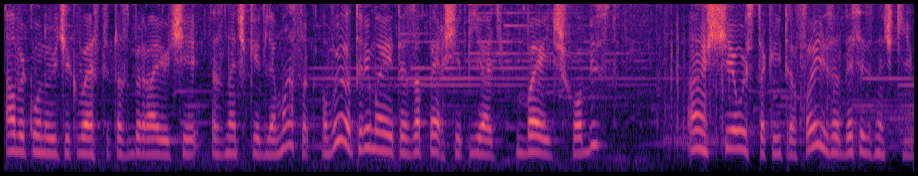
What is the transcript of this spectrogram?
А виконуючи квести та збираючи значки для масок, ви отримаєте за перші 5 Beige Hobbyist, а ще ось такий трофей за 10 значків.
